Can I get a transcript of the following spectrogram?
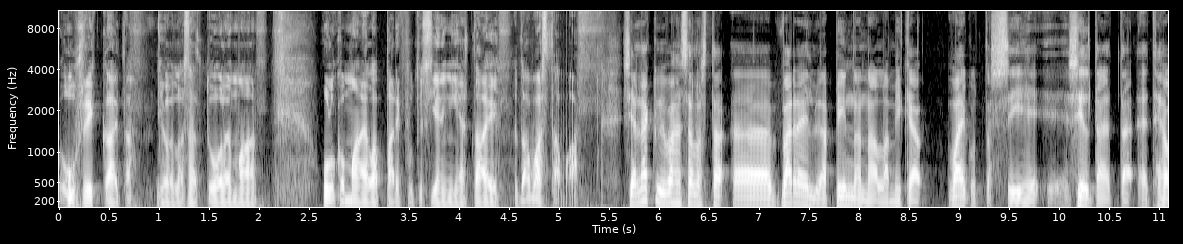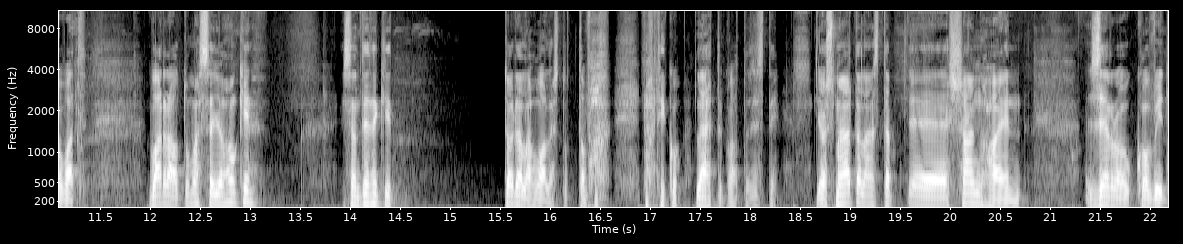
uusrikkaita, joilla sattuu olemaan ulkomailla parifutisjengiä tai jotain vastaavaa. Siellä näkyy vähän sellaista äh, väreilyä pinnan alla, mikä vaikuttaisi siihen, siltä, että, että he ovat varautumassa johonkin. Se on tietenkin todella huolestuttavaa no, niin kuin lähtökohtaisesti. Jos me ajatellaan sitä äh, Shanghain zero covid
